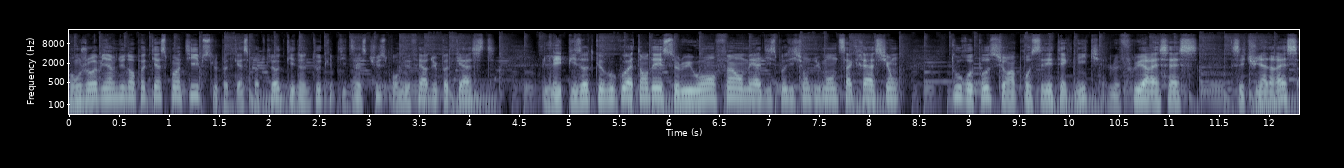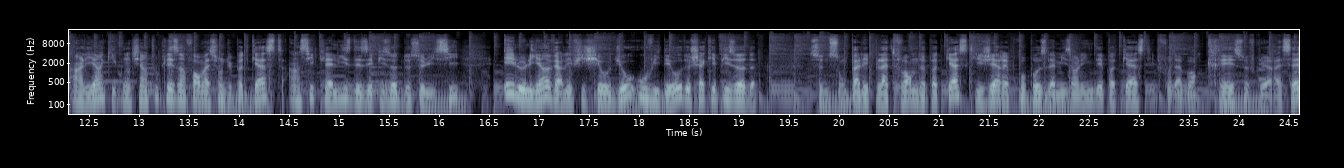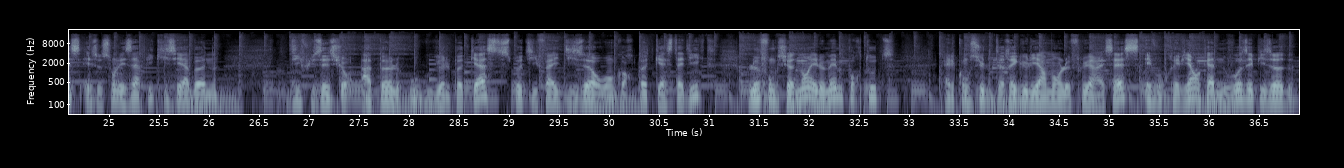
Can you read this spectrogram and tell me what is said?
Bonjour et bienvenue dans Podcast.tips, le podcast PodCloud qui donne toutes les petites astuces pour mieux faire du podcast. L'épisode que beaucoup attendez, celui où enfin on met à disposition du monde sa création. Tout repose sur un procédé technique, le flux RSS. C'est une adresse, un lien qui contient toutes les informations du podcast, ainsi que la liste des épisodes de celui-ci, et le lien vers les fichiers audio ou vidéo de chaque épisode. Ce ne sont pas les plateformes de podcast qui gèrent et proposent la mise en ligne des podcasts, il faut d'abord créer ce flux RSS, et ce sont les applis qui s'y abonnent diffusé sur Apple ou Google Podcast, Spotify, Deezer ou encore Podcast Addict, le fonctionnement est le même pour toutes. Elle consulte régulièrement le flux RSS et vous prévient en cas de nouveaux épisodes.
